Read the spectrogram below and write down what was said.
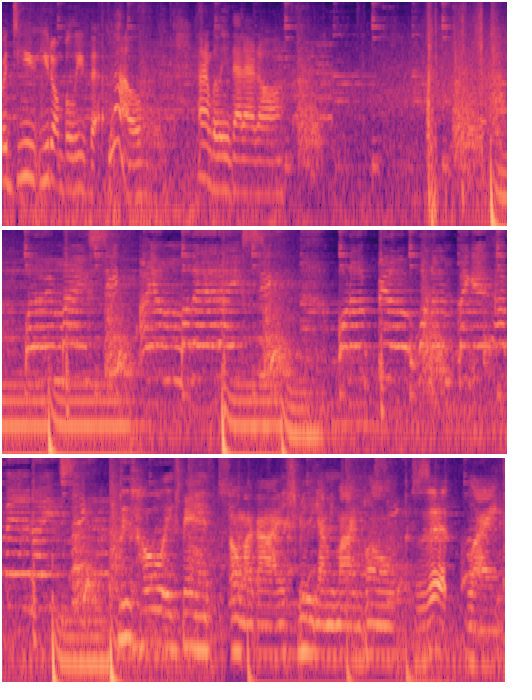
But do you, you don't believe that? No. I don't believe that at all. This whole experience, oh my God, it's really got me mind blown. This is it. Like,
